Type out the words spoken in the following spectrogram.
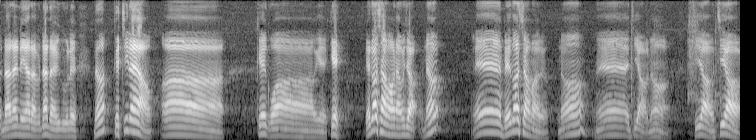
အနာနဲ့နေရတာမတတ်နိုင်ဘူးလေနော်ကဲကြည့်လိုက်အောင်အာကဲကွာကဲကဲဘယ်တော့ဆာမအောင်တာမကြောက်နော်အဲဘယ်တော့ဆာမလို့နော်အဲကြည့်အောင်နော်ကြည့်အောင်ကြည့်အောင်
